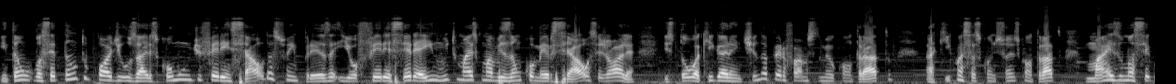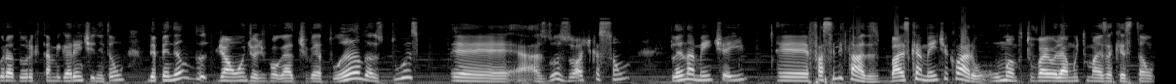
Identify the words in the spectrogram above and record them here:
Então, você tanto pode usar isso como um diferencial da sua empresa e oferecer aí muito mais com uma visão comercial, ou seja, olha, estou aqui garantindo a performance do meu contrato, aqui com essas condições de contrato, mais uma seguradora que está me garantindo. Então, dependendo de onde o advogado estiver atuando, as duas, é, as duas óticas são plenamente aí é, facilitadas. Basicamente, é claro, uma tu vai olhar muito mais a questão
